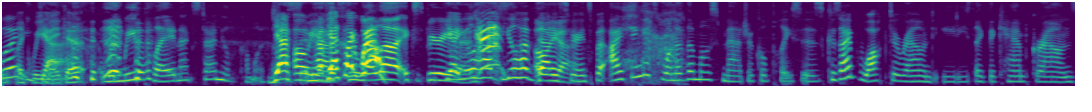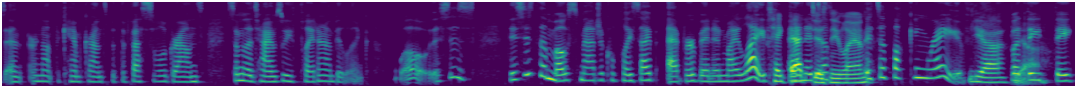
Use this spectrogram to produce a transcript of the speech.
like we Yeah. make it. when we play next time, you'll come with Yes, us. oh, yeah. Yes, I will. Experience. Yeah, you'll have you'll have Oh, that yeah. experience. But I think it's one of the most magical places because I've walked around Edie's, like the campgrounds and or not the campgrounds, but the festival grounds. Some of the times we've played, and I'd be like, "Whoa, this is this is the most magical place I've ever been in my life." Take And that, it's a- Disneyland. it's a fucking rave. Yeah. but Yeah. they they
